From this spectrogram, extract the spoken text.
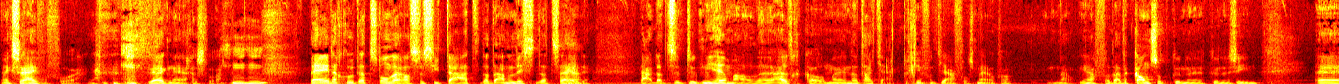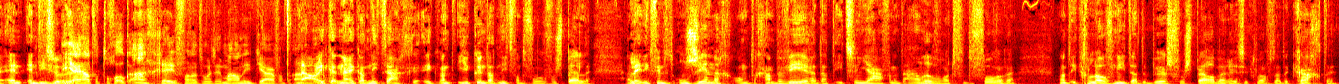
Ik schrijf ervoor. ik werk nergens voor. Mm Nee, dat goed. Dat stond daar als een citaat, dat de analisten dat zeiden. Ja. Nou, dat is natuurlijk niet helemaal uh, uitgekomen. En dat had je eigenlijk begin van het jaar volgens mij ook wel... Nou, in ieder geval daar de kans op kunnen, kunnen zien. Uh, en, en, die zullen... En jij had het toch ook aangegeven van het wordt helemaal niet het jaar van het aandeel? Nou, ik, nee, ik had niet aangegeven. Want je kunt dat niet van tevoren voorspellen. Alleen ik vind het onzinnig om te gaan beweren dat iets een jaar van het aandeel wordt van tevoren. Want ik geloof niet dat de beurs voorspelbaar is. Ik geloof dat de krachten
